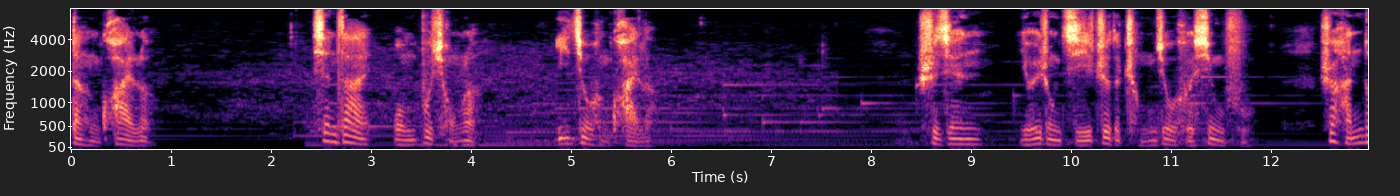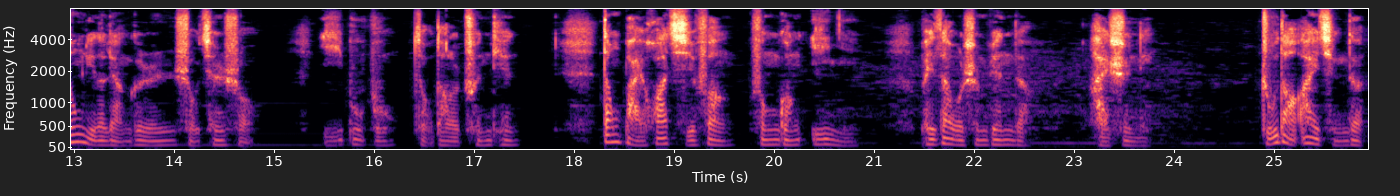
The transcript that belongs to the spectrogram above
但很快乐。现在我们不穷了，依旧很快乐。世间有一种极致的成就和幸福，是寒冬里的两个人手牵手，一步步走到了春天。当百花齐放，风光旖旎。”陪在我身边的还是你。主导爱情的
